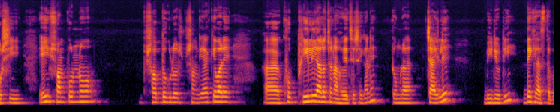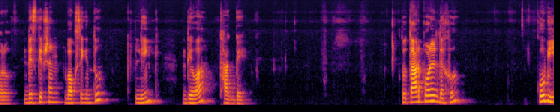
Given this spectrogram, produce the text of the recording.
ওসি এই সম্পূর্ণ শব্দগুলোর সঙ্গে একেবারে খুব ফ্রিলি আলোচনা হয়েছে সেখানে। তোমরা চাইলে ভিডিওটি দেখে আসতে পারো। ডেসক্রিপশন বক্সে কিন্তু লিংক দেওয়া থাকবে। তো তারপরের দেখো, কবি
